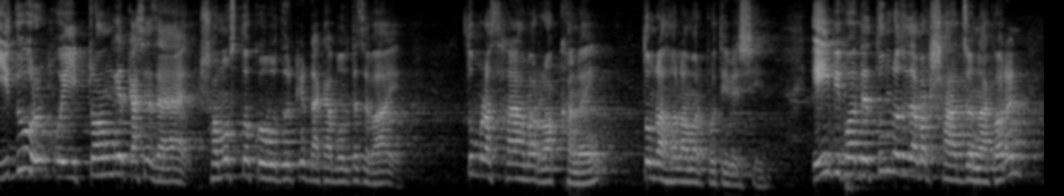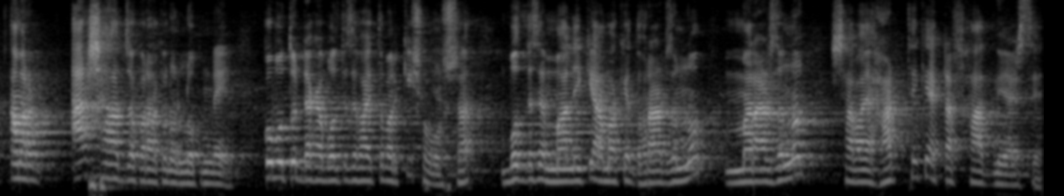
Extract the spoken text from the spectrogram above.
ইঁদুর ওই টঙ্গের কাছে যায়, সমস্ত কবুতরকে ডাকা বলতেছে, ভাই, তোমরা ছাড়া আমার রক্ষা নাই, তোমরা হলো আমার প্রতিবেশী। এই বিপদে তোমরা যদি আমাকে সাহায্য না করেন, আমার আর সাহায্য করার কোনো লোক নেই। কবুতর দেখা বলতেছে, ভাই, তোমার কি সমস্যা? বলতেছে, মালিকে আমাকে ধরার জন্য, মারার জন্য সবাই হাট থেকে একটা ফাঁদ নিয়ে আসছে।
